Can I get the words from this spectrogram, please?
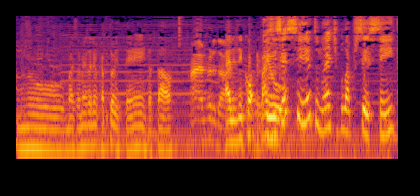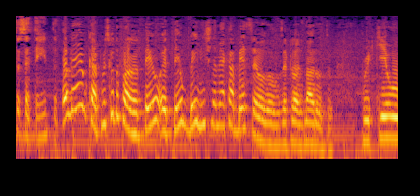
No. Mais ou menos ali no capítulo 80 e tal. Ah, é verdade. Aí eles enco- Mas eu, isso é cedo, não é tipo lá por 60, 70. eu lembro, cara, por isso que eu tô falando, eu tenho, eu tenho bem nítido na minha cabeça os episódios do Naruto. Porque o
